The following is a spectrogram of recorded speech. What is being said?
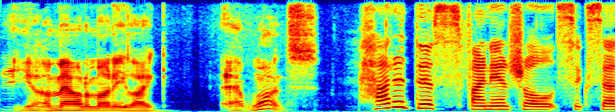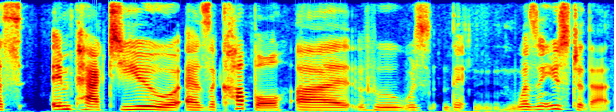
you know, amount of money, like at once. How did this financial success impact you as a couple uh, who was wasn't used to that?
